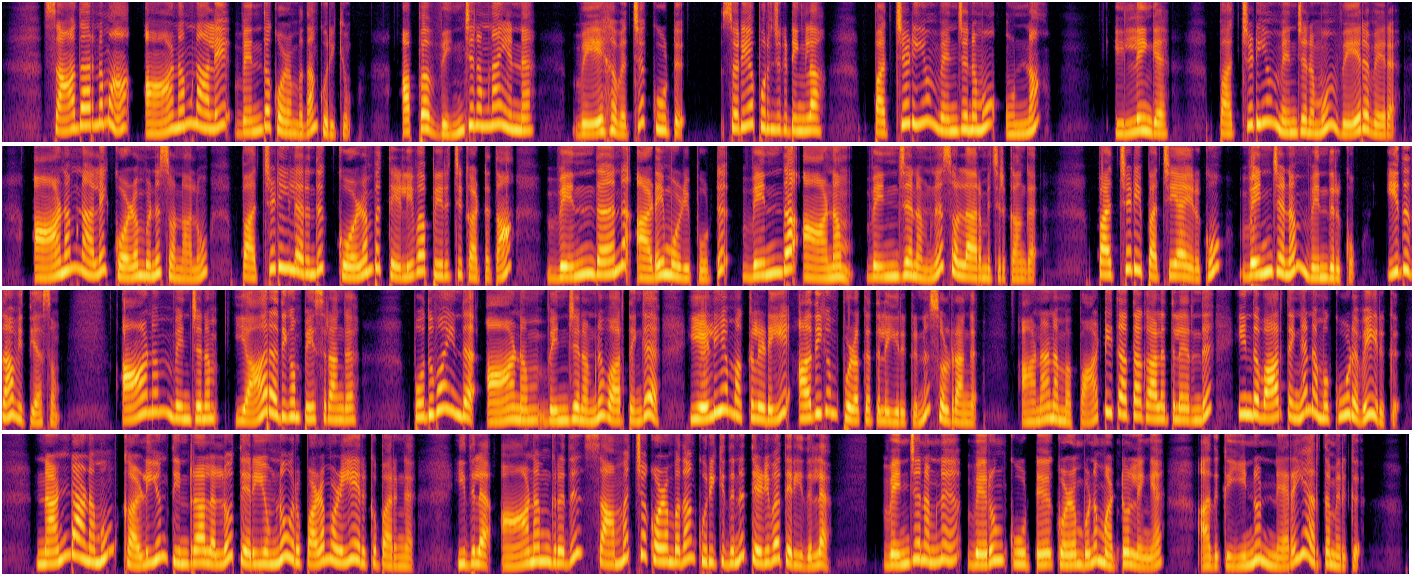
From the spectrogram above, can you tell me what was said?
சாதாரணமா ஆணம்னாலே வெந்த குழம்பு தான் குறிக்கும். அப்ப வெஞ்சனம்னா என்ன? வேக வச்ச கூட்டு. சரியா புரிஞ்சுக்கிட்டீங்களா? பச்சடியும் வெஞ்சனமும் ஒன்னா இல்லைங்க பச்சடியும் வெஞ்சனமும் வேற வேற. ஆணம்னாலே குழம்புன்னு சொன்னாலும் பச்சடியில இருந்து குழம்ப தெளிவா பிரிச்சு காட்டத்தான் வெந்தன்னு அடைமொழி போட்டு வெந்த ஆணம் வெஞ்சனம்னு சொல்ல ஆரம்பிச்சிருக்காங்க. பச்சடி பச்சையா இருக்கும் வெஞ்சனம் வெந்திருக்கும். இதுதான் வித்தியாசம். ஆணம் வெஞ்சனம் யார் அதிகம் பேசுறாங்க? பொதுவா இந்த ஆணம் வெஞ்சனம்னு வார்த்தைங்க எளிய மக்களிடையே அதிகம் புழக்கத்துல இருக்குன்னு சொல்றாங்க. ஆனா நம்ம பாட்டி தாத்தா காலத்துல இருந்து இந்த வார்த்தைங்க நம்ம கூடவே இருக்கு. நண்டானமும் களியும் தின்றாலல்லோ தெரியும்னு ஒரு பழமொழியே இருக்கு பாருங்க. இதுல ஆணம்ங்கிறது சமைச்ச குழம்பு தான் குறிக்குதுன்னு தெளிவா தெரியுதுல்ல. வெஞ்சனம்னு வெறும் கூட்டு குழம்புன்னு மட்டும் இல்லைங்க. அதுக்கு இன்னும் நிறைய அர்த்தம் இருக்கு.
